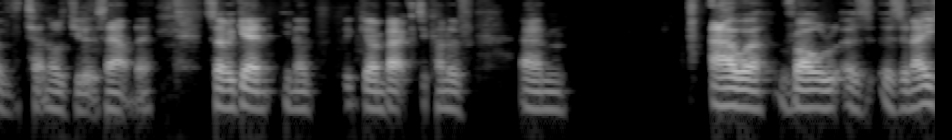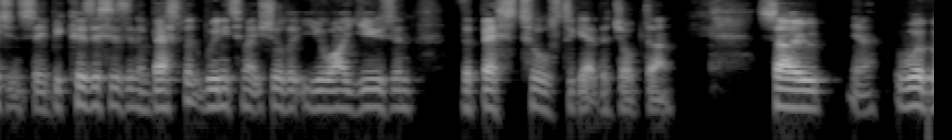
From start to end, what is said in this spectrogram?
of the technology that's out there. So again, you know, going back to kind of um, our role as, as an agency, because this is an investment, we need to make sure that you are using the best tools to get the job done. So, you know, we're,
